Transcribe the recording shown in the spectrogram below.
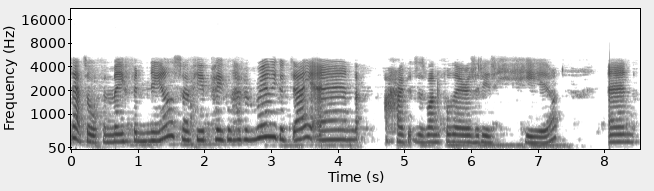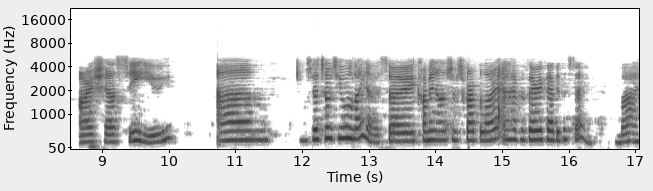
that's all from me for now, so if you people have a really good day, and I hope it's as wonderful there as it is here. And I shall see you. Um, so talk to you all later. So comment and subscribe below and have a very fabulous day. Bye.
